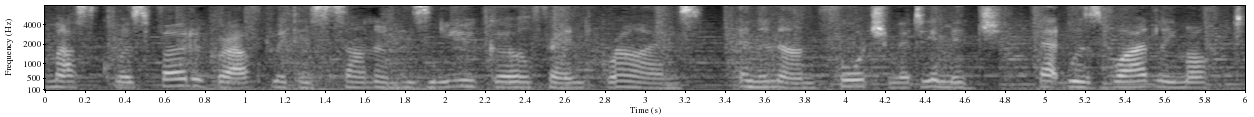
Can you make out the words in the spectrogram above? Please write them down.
Musk was photographed with his son and his new girlfriend Grimes, in an unfortunate image that was widely mocked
